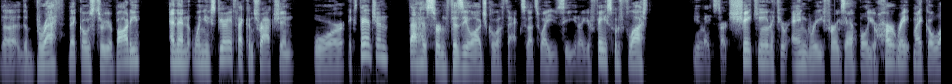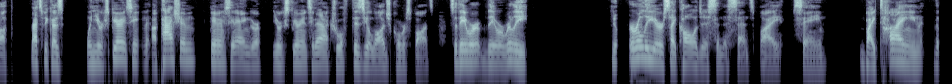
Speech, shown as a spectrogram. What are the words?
the the breath that goes through your body. And then when you experience that contraction or expansion, that has certain physiological effects. So that's why you see, you know, your face would flush, you might start shaking. If you're angry, for example, your heart rate might go up. That's because when you're experiencing a passion, experiencing anger, you're experiencing an actual physiological response. So they were they were really you know earlier psychologists in this sense by saying by tying the,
